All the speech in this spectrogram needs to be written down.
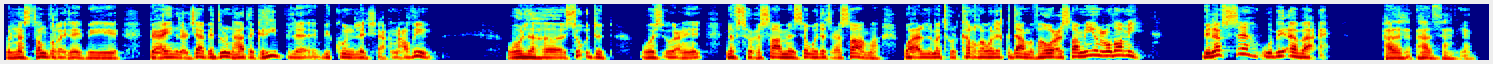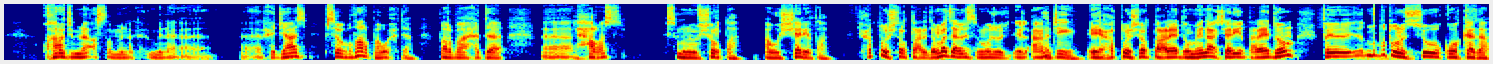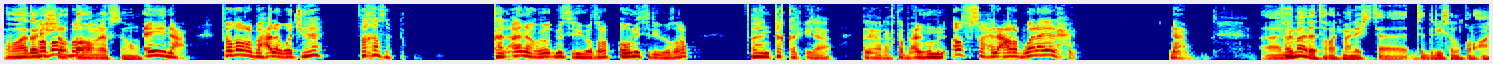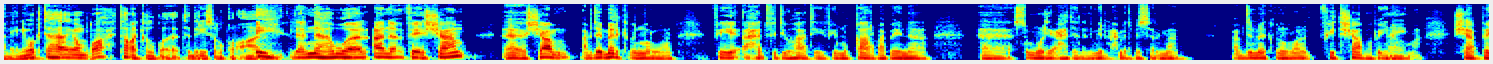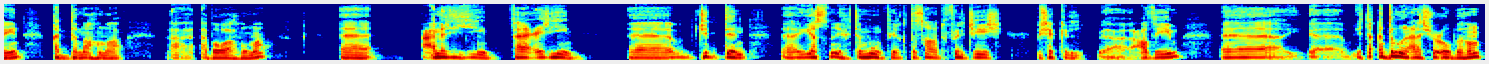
والناس تنظر إليه بعين الإعجاب يدرون هذا قريب بيكون له شأن عظيم. وله سؤدد ويعني نفسه عصام سودت عصامة وعلمته الكرة والإقدام فهو عصامي عظامي بنفسه وبآبائه. هذا هذا ثانيا. وخرج من أصلا من من الحجاز بسبب ضربة واحدة. ضربة أحد آه، الحرس يسمونه الشرطة أو الشرطة. يحطون شرطه على يدهم. ما زال الاسم موجود الآن. عجيب. يحطون شرطه على يدهم هنا شريط على يدهم فيضبطون السوق وكذا. وهذول الشرطة هم نفسهم. إي نعم. فضربه على وجهه فغضب. قال أنا مثلي يضرب أو مثلي يضرب. فانتقل إلى العراق. طبعا هو من أفصح العرب ولا يلحن. نعم. ف- لماذا ترك معليش تدريس القرآن؟ يعني وقتها يوم راح ترك تدريس القرآن. إيه لأنه هو الآن في الشام آه، الشام عبد الملك بن مروان في أحد فيديوهاته في مقاربة بين آه، سمو ولي عهدنا الأمير محمد بن سلمان وعبد الملك بن مروان في تشابه بينهما. شابين قدماهما آه، أبواهما آه، عمليين فاعلين آه، جدا آه، يهتمون في الاقتصاد وفي الجيش. بشكل آه، عظيم آه، آه، يتقدمون على شعوبهم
